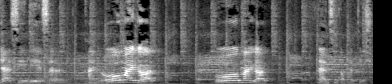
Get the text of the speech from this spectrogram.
Yeah, see this uh, kind of, oh my god, oh my god, dancing competition.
